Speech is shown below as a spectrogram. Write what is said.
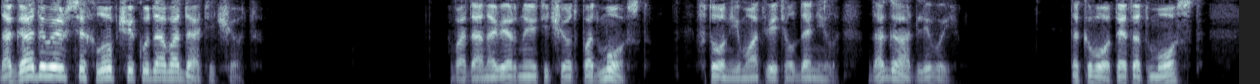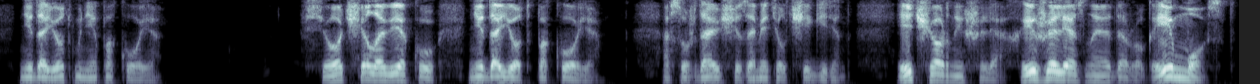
Догадываешься, хлопчик, куда вода течет? Вода, наверное, течет под мост, в тон ему ответил Данила. Догадливый. Так вот, этот мост не дает мне покоя. Все человеку не дает покоя, осуждающе заметил Чигирин. И черный шлях, и железная дорога, и мост,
